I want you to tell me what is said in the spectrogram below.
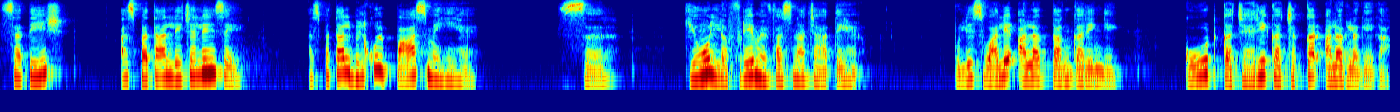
सतीश, अस्पताल ले चलें इसे। अस्पताल बिल्कुल पास में ही है। सर, क्यों लफड़े में फंसना चाहते हैं? पुलिस वाले अलग तंग करेंगे। कोर्ट कचहरी का चक्कर अलग लगेगा।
